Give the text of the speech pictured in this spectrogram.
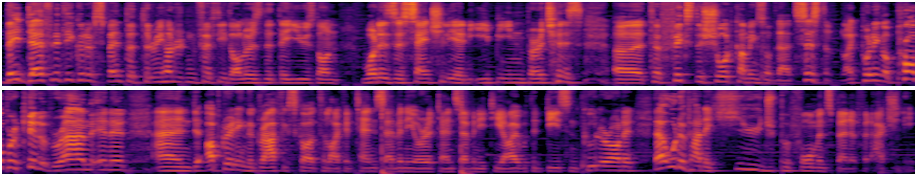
They definitely could have spent the $350 that they used on what is essentially an e-peen purchase uh, to fix the shortcomings of that system. Like putting a proper kit of RAM in it and upgrading the graphics card to like a 1070 or a 1070 Ti with a decent cooler on it. That would have had a huge performance benefit actually.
